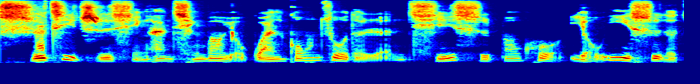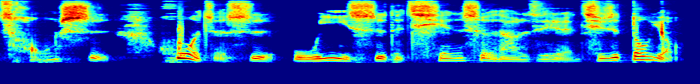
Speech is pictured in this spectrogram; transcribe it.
实际执行和情报有关工作的人，其实包括有意识的从事，或者是无意识的牵涉到的这些人，其实都有。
